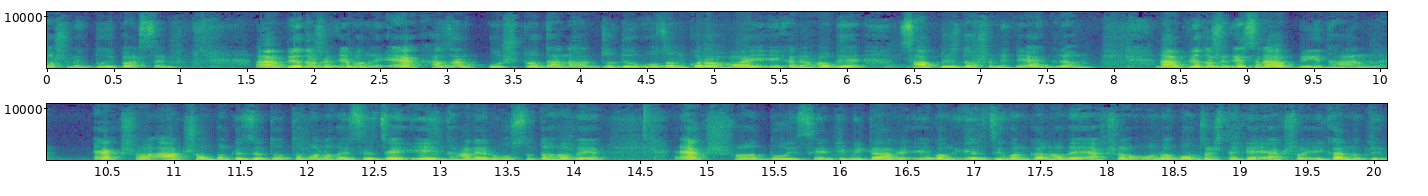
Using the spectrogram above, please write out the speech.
দশমিক দুই পার্সেন্ট। প্রিয় দর্শক, এবং এক হাজার পুষ্ট দানার যদি ওজন করা হয়, এখানে হবে ছাব্বিশ দশমিক এক গ্রাম। প্রিয় দর্শক, এছাড়া বিধান একশো আট সম্পর্কে যে তথ্য বলা হয়েছে যে এই ধানের উচ্চতা হবে একশো দুই সেন্টিমিটার এবং এর জীবনকাল হবে একশো উনপঞ্চাশ থেকে একশো একান্ন দিন।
